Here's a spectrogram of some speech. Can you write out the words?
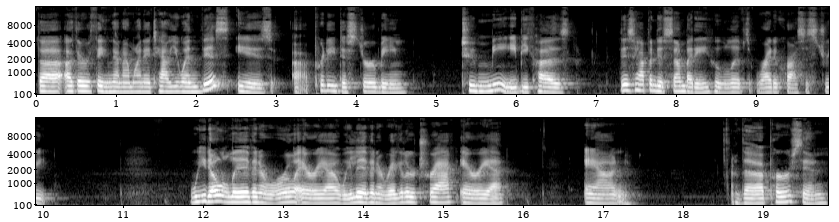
The other thing that I want to tell you, and this is uh, pretty disturbing to me because this happened to somebody who lives right across the street. We don't live in a rural area, we live in a regular track area. And the person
